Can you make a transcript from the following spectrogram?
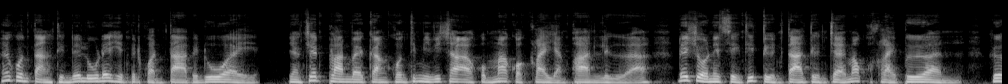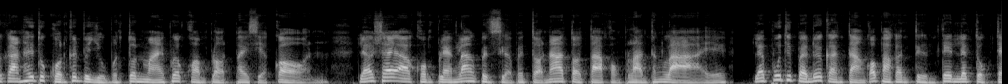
ให้คนต่างถิ่นได้รู้ได้เห็นเป็นขวัญตาไปด้วย อย่างเช่นพลานวัยกลางคนที่มีวิชาอาคมมากกว่าใครอย่างพลานเหลือ ได้โชว์ในสิ่งที่ตื่นตาตื่นใจมากกว่าใครเพื่อน คือการให้ทุกคนขึ้นไปอยู่บนต้นไม้เพื่อความปลอดภัยเสียก่อน แล้วใช้อาคมแปลงร่างเป็นเสือไปต่อหน้าต่อตาของพลานทั้งหลาย และผู้ที่ไปด้วยกันต่างก็พากันตื่นเต้นและตกใจ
